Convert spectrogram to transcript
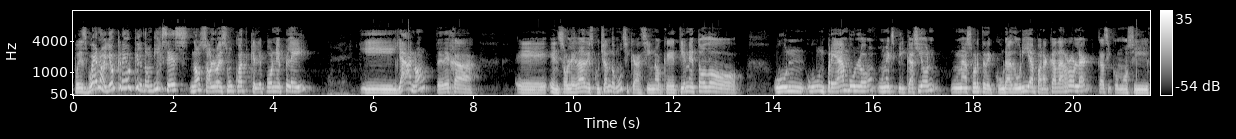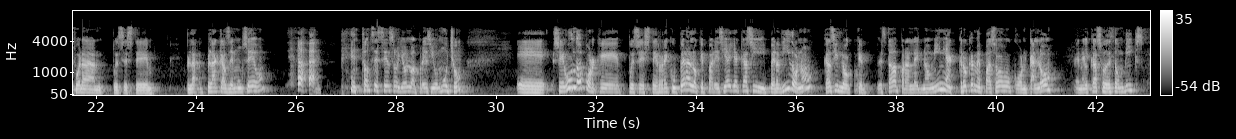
pues bueno, yo creo que el Don Vix es, no solo es un cuat que le pone play y ya, ¿no? Te deja eh, en soledad escuchando música, sino que tiene todo un, un preámbulo, una explicación, una suerte de curaduría para cada rola, casi como si fueran, pues, este, placas de museo. Entonces eso yo lo aprecio mucho. Eh, segundo, porque pues este recupera lo que parecía ya casi perdido, ¿no? Casi lo que estaba para la ignominia. Creo que me pasó con Caló en el caso de Don Vix.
